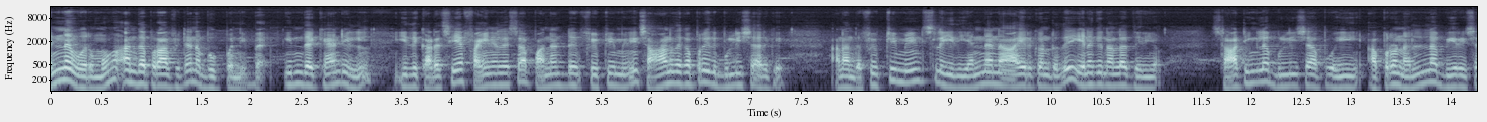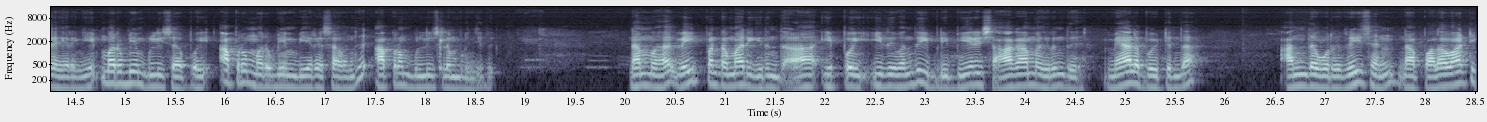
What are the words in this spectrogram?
என்ன வருமோ அந்த ப்ராஃபிட்டை நான் புக் பண்ணிப்பேன். இந்த கேண்டில் இது கடைசியாக ஃபைனலைஸாக பன்னெண்டு ஃபிஃப்டி மினிட்ஸ் ஆனதுக்கப்புறம் இது புல்லிஷாக இருக்குது ஆனால் அந்த ஃபிஃப்டி மினிட்ஸில் இது என்னென்ன ஆயிருக்குன்றது எனக்கு நல்லா தெரியும். ஸ்டார்டிங்கில் புல்லிஷாக போய் அப்புறம் நல்லா பியரிஸாக இறங்கி மறுபடியும் புல்லிஷாக போய் அப்புறம் மறுபடியும் பியரஸாக வந்து அப்புறம் புல்லிஷில் முடிஞ்சுது. நம்ம வெயிட் பண்ணுற மாதிரி இருந்தால் இப்போ இது வந்து இப்படி பியரிஷ் ஆகாமல் இருந்து மேலே போயிட்டு இருந்தால் அந்த ஒரு ரீசன் நான் பல வாட்டி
